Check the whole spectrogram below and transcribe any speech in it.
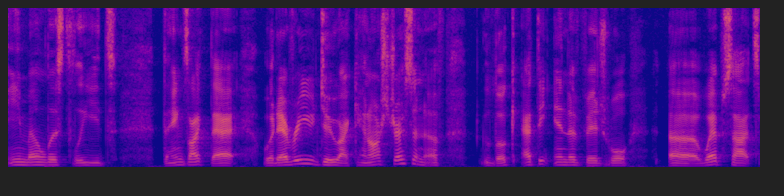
email list leads, things like that. Whatever you do, I cannot stress enough, look at the individual uh, websites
